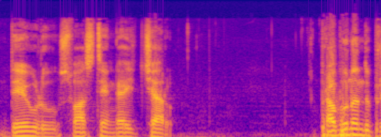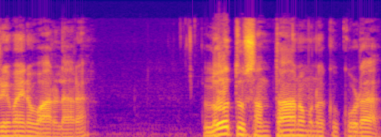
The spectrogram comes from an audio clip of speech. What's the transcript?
దేవుడు స్వాస్థ్యంగా ఇచ్చారు. ప్రభునందు ప్రియమైన వారులారా లోతు సంతానమునకు కూడా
